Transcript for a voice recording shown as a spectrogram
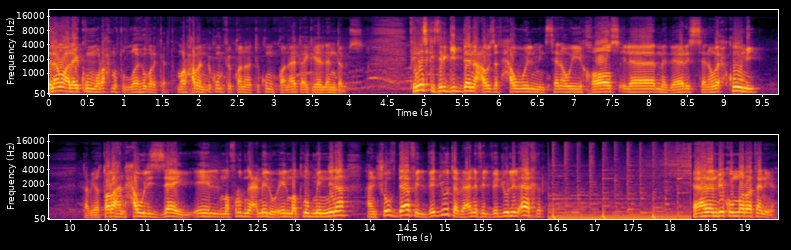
السلام عليكم ورحمة الله وبركاته. مرحبا بكم في قناتكم قناة أجيال الأندلس. في ناس كتير جدا عاوزة تحول من ثانوي خاص إلى مدارس ثانوي حكومي. طب يا ترى هنحول إزاي؟ إيه المفروض نعمله؟ إيه المطلوب مننا؟ هنشوف ده في الفيديو تابعنا في الفيديو للآخر. أهلا بكم مرة تانية.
